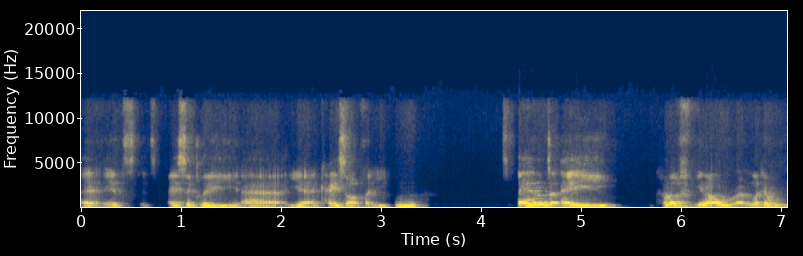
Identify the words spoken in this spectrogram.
it's it's basically uh, yeah a case of that you can spend a kind of you know like a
